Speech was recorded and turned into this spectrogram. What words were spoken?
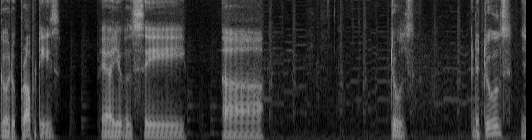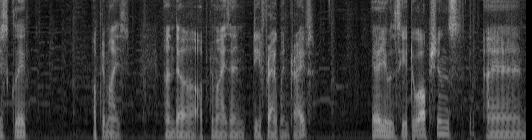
go to properties here you will see uh, tools. The tools just click optimize under optimize and defragment drives. Here you will see two options and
